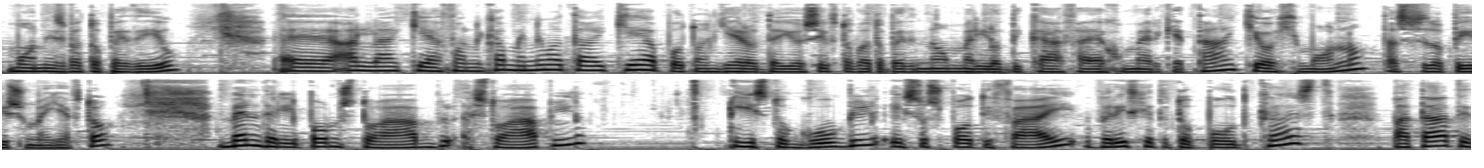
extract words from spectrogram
μόνης Βατοπεδίου, ε, αλλά και αθωνικά μηνύματα και από τον γέροντα Ιωσήφ το Βατοπεδινό μελλοντικά θα έχουμε αρκετά και όχι μόνο, θα σας ειδοποιήσουμε γι' αυτό. Μπαίνετε λοιπόν στο στο Apple ή στο Google ή στο Spotify βρίσκεται το podcast, πατάτε,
